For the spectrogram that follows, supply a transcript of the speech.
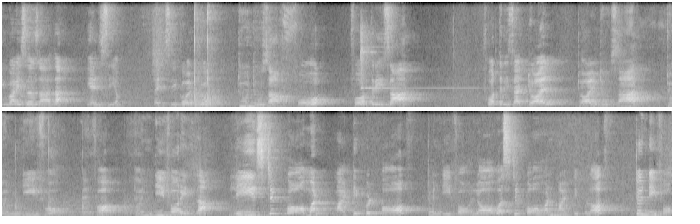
divisors are the LCM that is equal to 2 2 are 4 4 3s are 4 3s are 12 12 2s are 24 therefore 24 is the least common multiple of 24 lowest common multiple of 24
